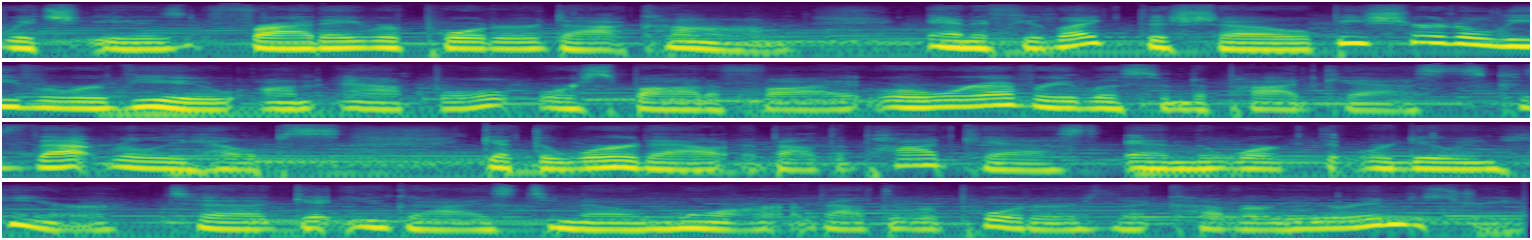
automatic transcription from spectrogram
which is fridayreporter.com. And if you like the show, be sure to leave a review on Apple or Spotify or wherever you listen to podcasts, because that really helps get the word out about the podcast and the work that we're doing here to get you guys to know more about the reporters that cover your industry.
